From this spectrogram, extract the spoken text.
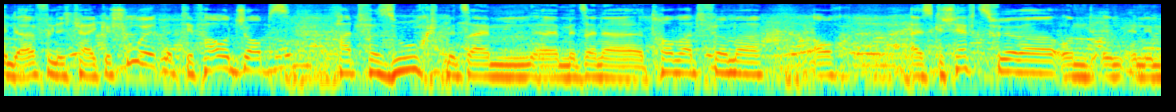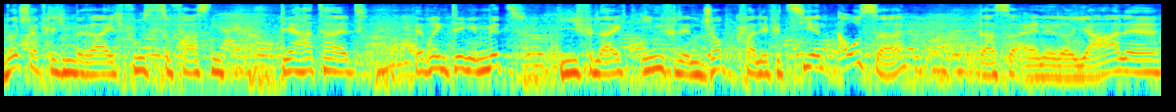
in der Öffentlichkeit geschult mit TV-Jobs, hat versucht mit, seinem, äh, mit seiner Torwartfirma auch als Geschäftsführer und in, in dem wirtschaftlichen Bereich Fuß zu fassen. Der hat halt, der bringt Dinge mit, die vielleicht ihn für den Job qualifizieren, außer dass er eine loyale,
